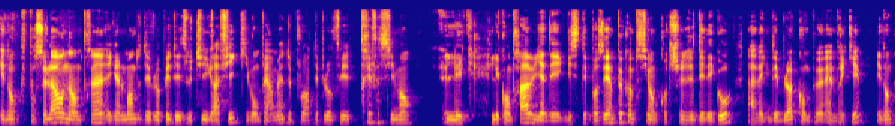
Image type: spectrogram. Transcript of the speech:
Et donc pour cela, on est en train également de développer des outils graphiques qui vont permettre de pouvoir développer très facilement les, les, contrats, il y a des glisses déposées, un peu comme si on construisait des Lego avec des blocs qu'on peut imbriquer. Et donc,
